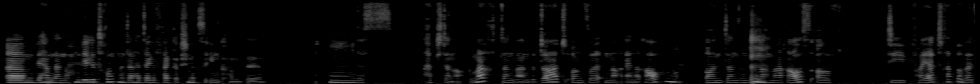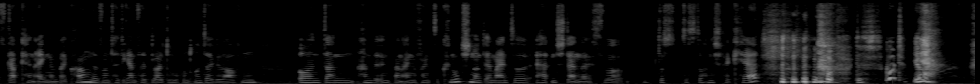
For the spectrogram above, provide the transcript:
Ähm, wir haben dann noch ein Bier getrunken und dann hat er gefragt, ob ich mit zu ihm kommen will. Mm, Das habe ich dann auch gemacht. Dann waren wir dort und wollten noch eine rauchen. Und dann sind wir nochmal raus auf die Feuertreppe, weil es gab keinen eigenen Balkon. Da sind halt die ganze Zeit Leute hoch und runter gelaufen. Und dann haben wir irgendwann angefangen zu knutschen und er meinte, er hat einen Ständer. Ich so, das, das ist doch nicht verkehrt. das ist gut. Ja.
